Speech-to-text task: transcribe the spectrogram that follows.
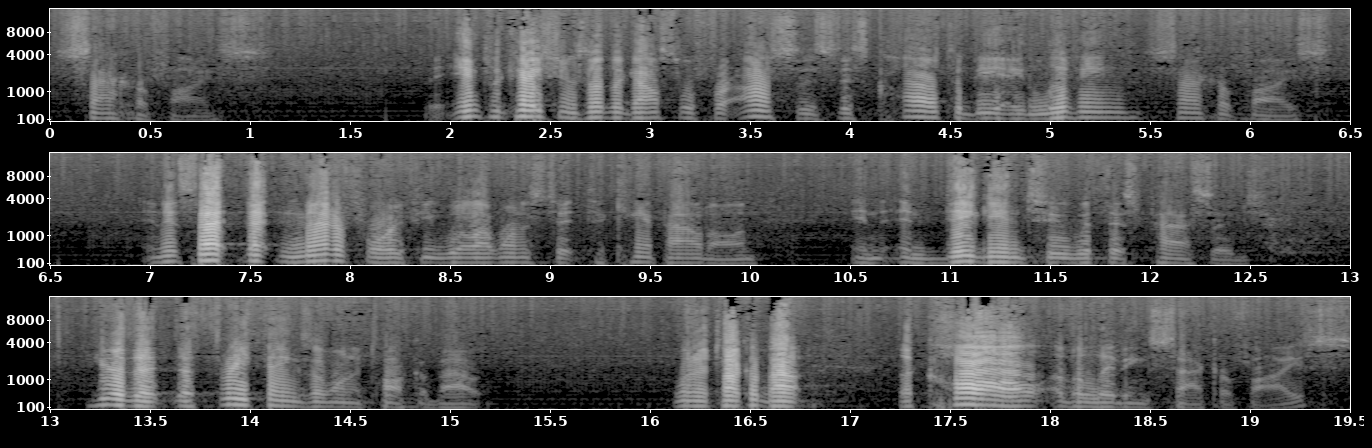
sacrifice. The implications of the gospel for us is this call to be a living sacrifice. And it's that, that metaphor, if you will, I want us to, to camp out on and, and dig into with this passage. Here are the, the three things I want to talk about. I want to talk about the call of a living sacrifice.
